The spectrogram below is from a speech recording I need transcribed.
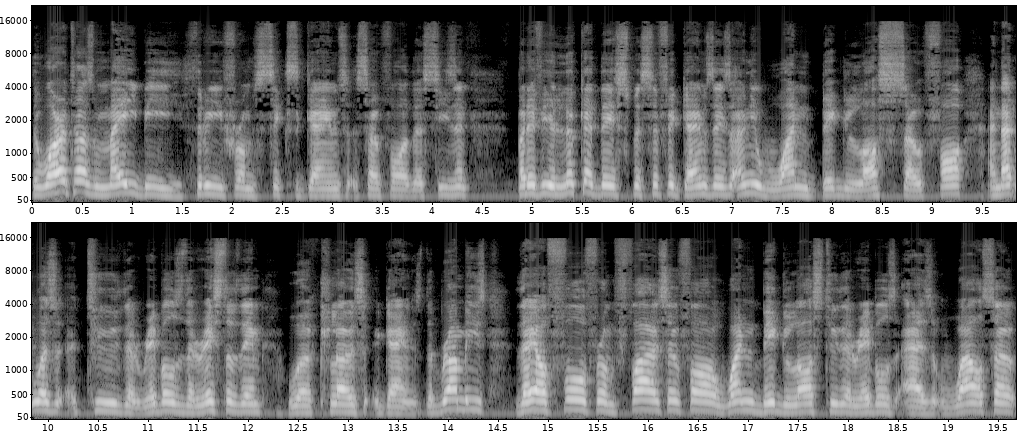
The Waratahs may be three from six games so far this season, but if you look at their specific games, there's only one big loss so far, and that was to the Rebels. The rest of them were close games. The Brumbies, they are four from five so far, one big loss to the Rebels as well. So,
